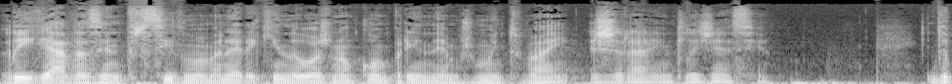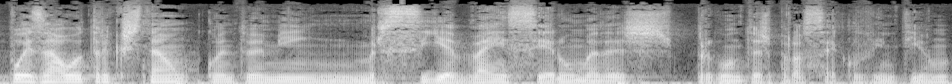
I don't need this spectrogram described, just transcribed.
ligadas entre si de uma maneira que ainda hoje não compreendemos muito bem, gerar inteligência. Depois há outra questão, quanto a mim merecia bem ser uma das perguntas para o século XXI,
